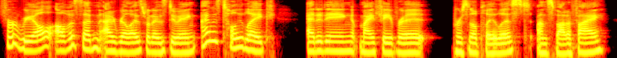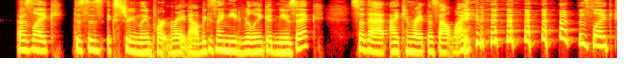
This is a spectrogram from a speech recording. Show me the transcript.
for real, all of a sudden I realized what I was doing. I was totally like editing my favorite personal playlist on Spotify. I was like, this is extremely important right now because I need really good music so that I can write this outline. it's like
